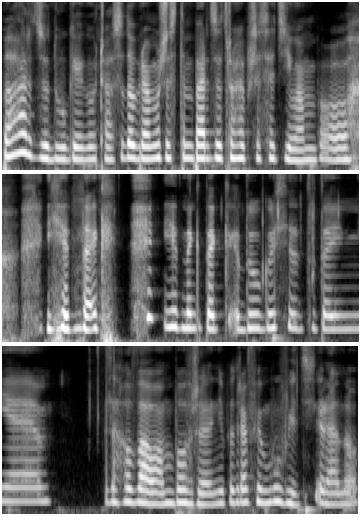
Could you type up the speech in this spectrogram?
bardzo długiego czasu, dobra, może z tym bardzo trochę przesadziłam, bo jednak, jednak tak długo się tutaj nie zachowałam. Boże, nie potrafię mówić rano.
